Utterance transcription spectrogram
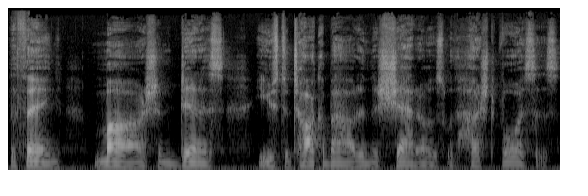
the thing Marsh and Dennis used to talk about in the shadows with hushed voices.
